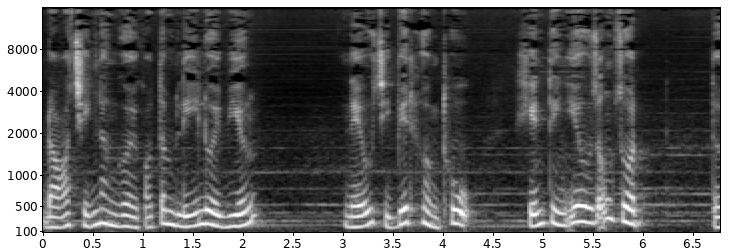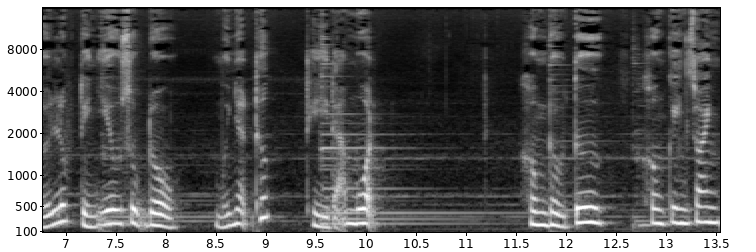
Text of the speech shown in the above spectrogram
Đó chính là người có tâm lý lười biếng. Nếu chỉ biết hưởng thụ, khiến tình yêu rỗng ruột, tới lúc tình yêu sụp đổ mới nhận thức thì đã muộn. Không đầu tư không kinh doanh,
